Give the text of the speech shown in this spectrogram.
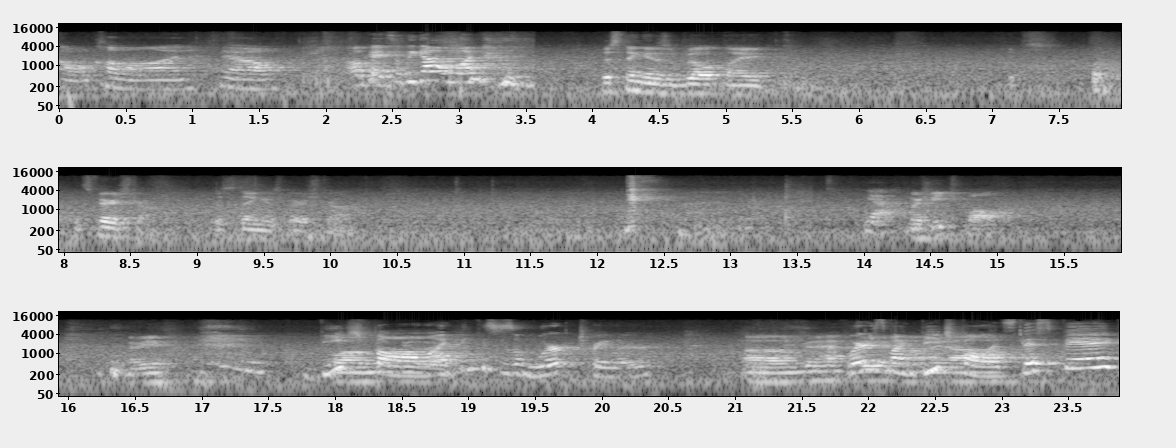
Oh, come on. No. Okay, so we got one. this thing is built like, it's, it's very strong. This thing is very strong. yeah. My beach ball. Are you? Beach well, ball. I think this is a work trailer. Uh, I'm gonna have Where's my beach uh, ball? It's this big,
